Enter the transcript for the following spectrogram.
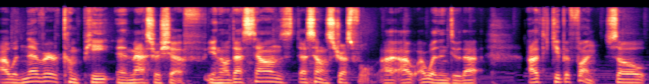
I would never compete in Master Chef. You know, that sounds that sounds stressful. I I, I wouldn't do that. I like to keep it fun. So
